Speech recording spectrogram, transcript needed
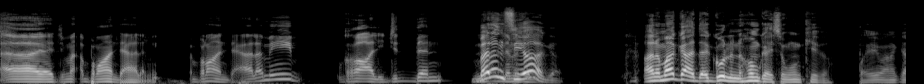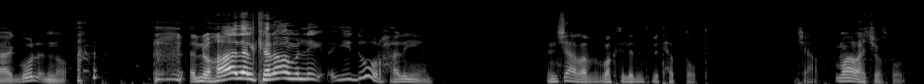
آه يا جماعة brand عالمي. براند عالمي غالي جدا. بلنسياغا أنا ما قاعد أقول انهم قاعد يسوون كذا. طيب أنا قاعد أقول إنه إنه هذا الكلام اللي يدور حاليا. إن شاء الله بوقت الادت بتحط طوط. إن شاء الله. ما راح تشوف طوط.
